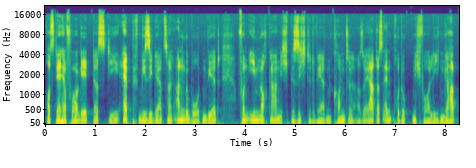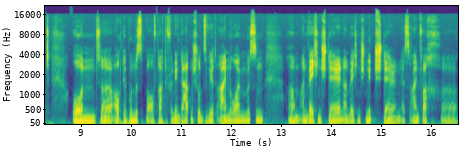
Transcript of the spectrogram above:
aus der hervorgeht, dass die App, wie sie derzeit angeboten wird, von ihm noch gar nicht gesichtet werden konnte. Also er hat das Endprodukt nicht vorliegen gehabt und äh, auch der Bundesbeauftragte für den Datenschutz wird einräumen müssen, ähm, an welchen Stellen, an welchen Schnittstellen es einfach äh,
